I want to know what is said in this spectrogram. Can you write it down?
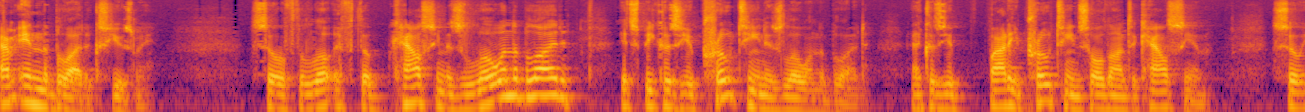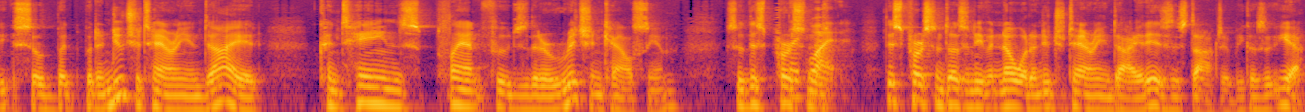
um, in the blood. Excuse me. So if the low, if the calcium is low in the blood, it's because your protein is low in the blood, and because your body proteins hold on to calcium. So so but but a nutritarian diet contains plant foods that are rich in calcium. So this person what? This person doesn't even know what a nutritarian diet is. This doctor because yeah.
